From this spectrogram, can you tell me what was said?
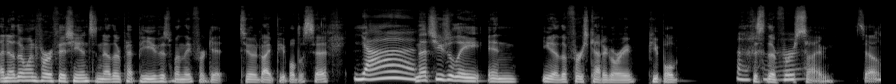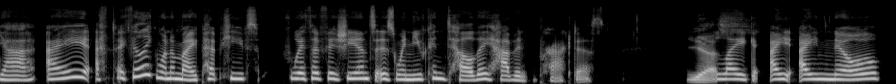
another one for officiants. Another pet peeve is when they forget to invite people to sit, Yeah. and that's usually in you know the first category. People, this is their first Uh-huh. time. So Yeah, I I feel like one of my pet peeves with officiants is when you can tell they haven't practiced. Yes, Like I I know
